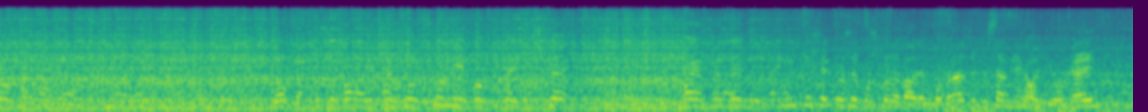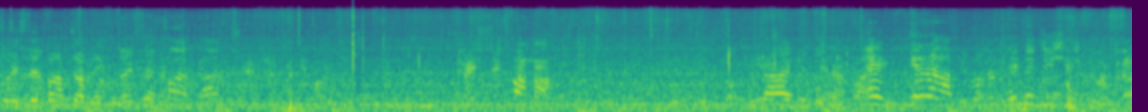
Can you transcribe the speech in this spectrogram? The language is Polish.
dobra, dobra. Dobra, proszę pana jechać nocturnie, bo tutaj troszkę mają pretensje. Zajmijcie się proszę poszkodowanym, dobra, żeby sam nie chodził, okej? Okay? To jest ten pan w czarnej kurtce. To jest ten pan, tak? Chciałem, żeby tak, nie chodził. Weźcie pana! Ej, nie raz, może 1-10 kurwa.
